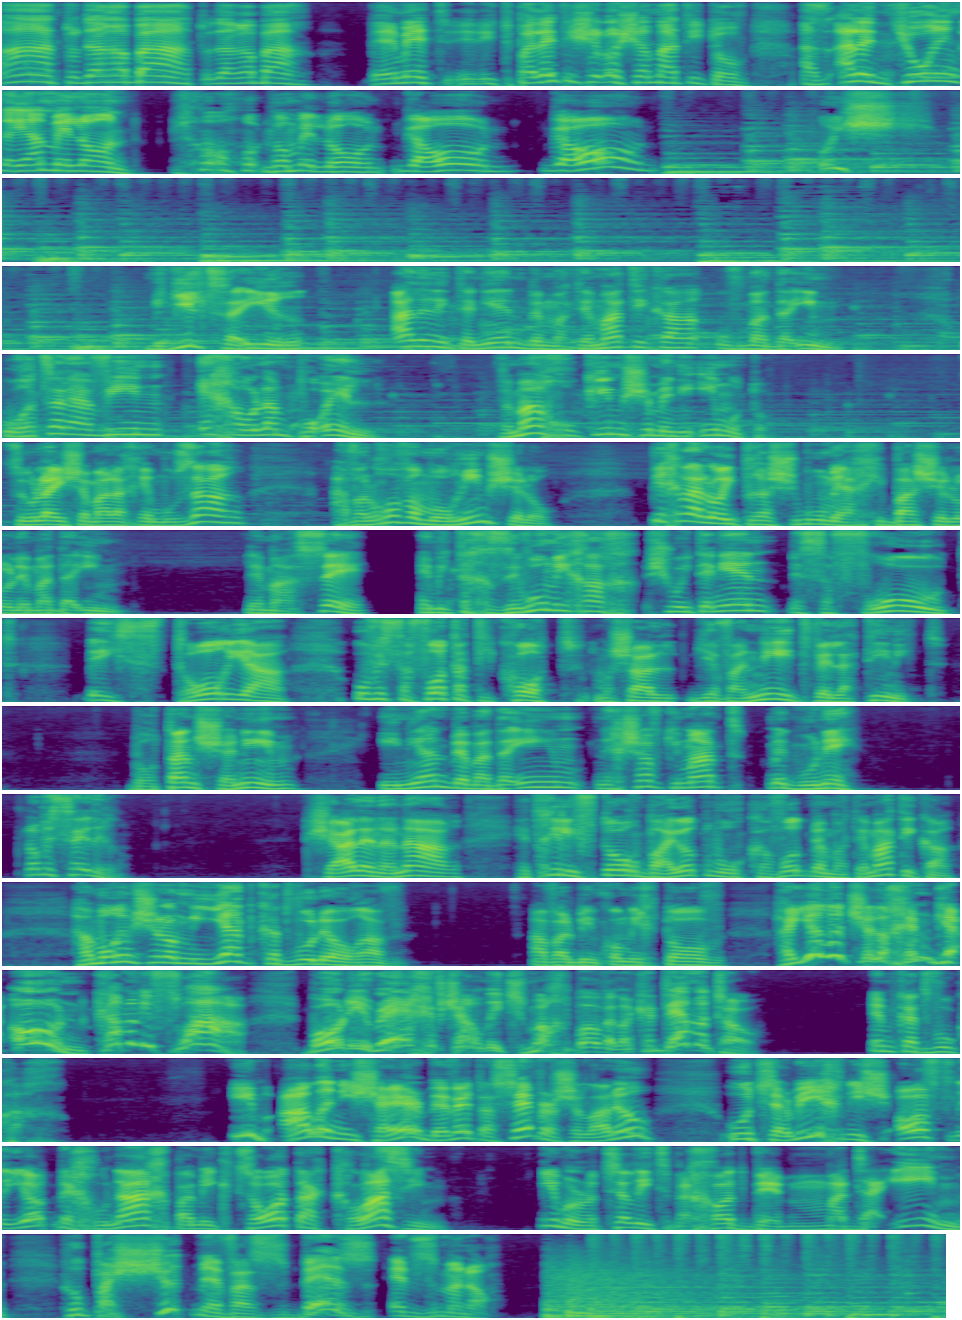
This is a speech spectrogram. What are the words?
אה, תודה רבה, תודה רבה. באמת, התפלאתי שלא שמעתי טוב. אז אלן טיורינג היה מלון. לא, לא מלון, גאון, גאון. אויש. מגיל צעיר, אלן התעניין במתמטיקה ובמדעים. הוא רצה להבין איך העולם פועל, ומה החוקים שמניעים אותו. זה אולי יישמע לכם מוזר, אבל רוב המורים שלו בכלל לא התרשמו מהחיבה שלו למדעים. למעשה, הם התאכזבו מכך שהוא התעניין בספרות, בהיסטוריה ובשפות עתיקות, למשל יוונית ולטינית. באותן שנים, עניין במדעים נחשב כמעט מגונה. לא בסדר. כשאלן הנער התחיל לפתור בעיות מורכבות במתמטיקה, המורים שלו מיד כתבו להוריו. אבל במקום לכתוב, הילד שלכם גאון, כמה נפלא, בואו נראה איך אפשר לתמוך בו ולקדם אותו. הם כתבו כך: אם אלן יישאר בבית הספר שלנו, הוא צריך לשאוף להיות מחונך במקצועות הקלאסיים. אם הוא רוצה להתמחות במדעים, הוא פשוט מבזבז את זמנו.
